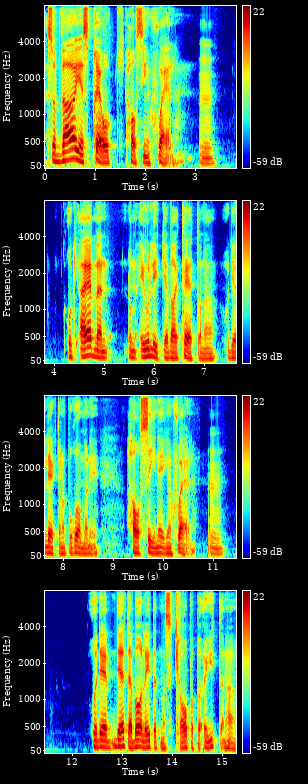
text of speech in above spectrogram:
Alltså varje språk har sin själ. Och även de olika varieteterna och dialekterna på romani har sin egen själ. Och det, detta är bara lite att man skrapar på ytan här.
